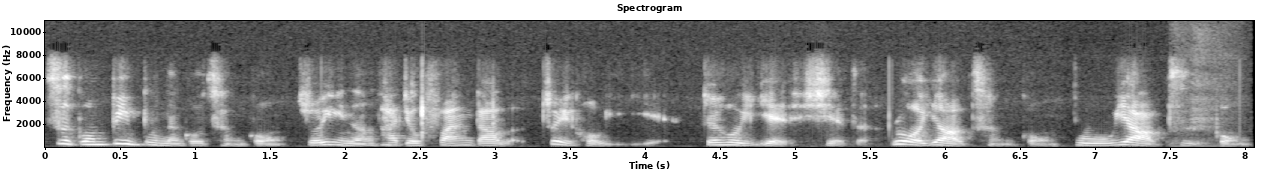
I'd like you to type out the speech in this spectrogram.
自宫并不能够成功，所以呢，他就翻到了最后一页，最后一页写着：若要成功，不要自宫。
